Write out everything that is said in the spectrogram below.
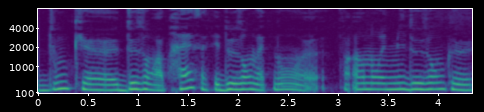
donc deux ans après, ça fait deux ans maintenant, enfin un an et demi, deux ans que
